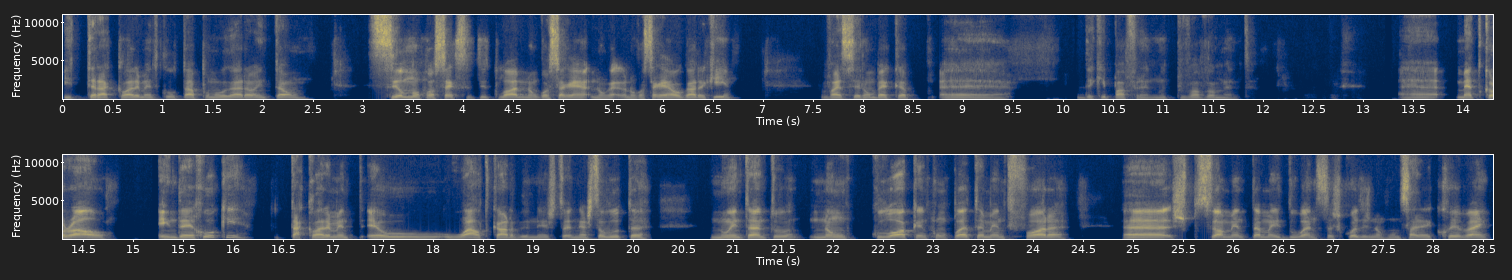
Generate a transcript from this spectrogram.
e terá claramente que lutar por um lugar, ou então, se ele não consegue se titular, não consegue, não, não consegue ganhar lugar aqui, vai ser um backup uh, daqui para a frente, muito provavelmente. Uh, Matt Corral ainda é rookie, está claramente é o, o wild card nesta, nesta luta. No entanto, não coloquem completamente fora, uh, especialmente também do ano, se as coisas não começarem a correr bem.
